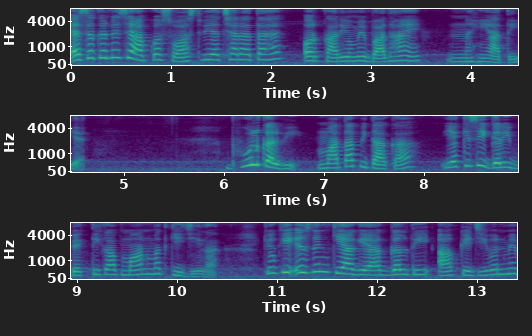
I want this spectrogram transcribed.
ऐसा करने से आपका स्वास्थ्य भी अच्छा रहता है और कार्यों में बाधाएँ नहीं आती है। भूल कर भी माता पिता का या किसी गरीब व्यक्ति का अपमान मत कीजिएगा, क्योंकि इस दिन किया गया गलती आपके जीवन में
